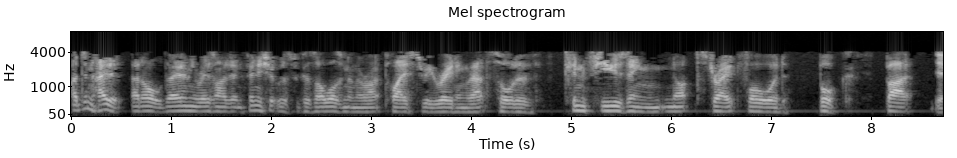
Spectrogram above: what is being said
I didn't hate it at all. The only reason I didn't finish it was because I wasn't in the right place to be reading that sort of confusing, not straightforward book. But yeah.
